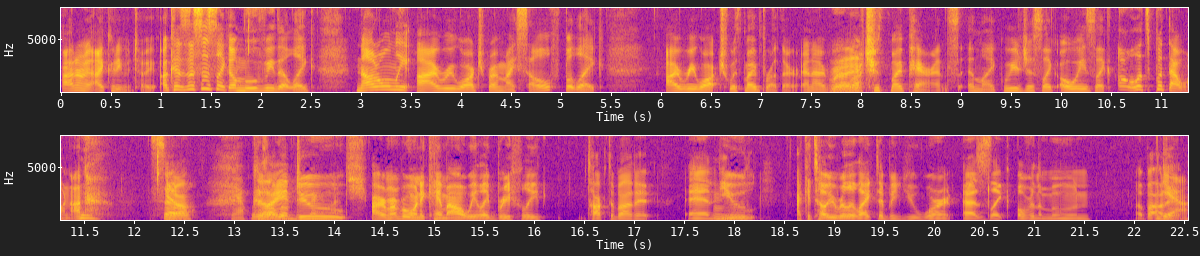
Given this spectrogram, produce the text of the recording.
I don't know. I couldn't even tell you because this is like a movie that like not only I rewatch by myself, but like I rewatch with my brother and I rewatch Right. with my parents, and like we're just like always like, oh, let's put that one on. so Yeah. yeah, because I loved it very do. I remember when it came out, we like briefly talked about it, and you, Mm-hmm. I could tell you really liked it, but you weren't as like over the moon about it. Yeah,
